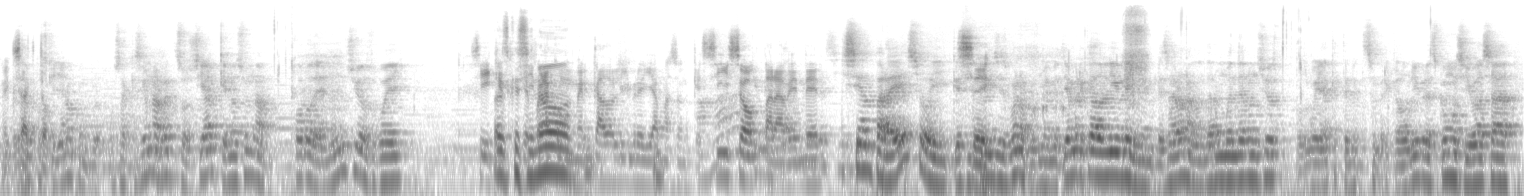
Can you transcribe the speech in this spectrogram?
que- exacto. pues que ya no compro- o sea, que sea una red social, que no sea un foro de anuncios, güey. sí, Es que que si fuera no- como Mercado Libre y Amazon, que sí Ajá, son que para vender. Sí sean para eso y que si Sí. tú dices, bueno, pues me metí a Mercado Libre y me empezaron a mandar un buen de anuncios, pues güey, ya que te metes a Mercado Libre. Es como si vas a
